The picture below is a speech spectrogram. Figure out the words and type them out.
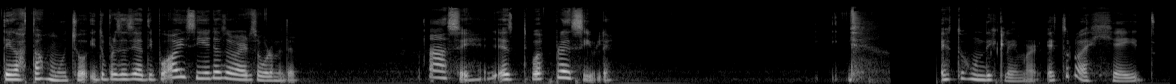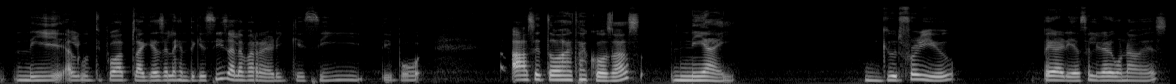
te gastas mucho y tu presencia tipo, ay, sí, ella se va a ir seguramente. Ah, sí, es, tipo, es predecible. Esto es un disclaimer. Esto no es hate ni algún tipo de ataque hacia la gente que sí sale a barrer y que sí, tipo, hace todas estas cosas. Ni ahí. Good for you. Pegaría salir alguna vez.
